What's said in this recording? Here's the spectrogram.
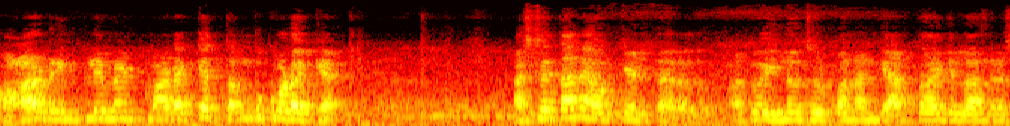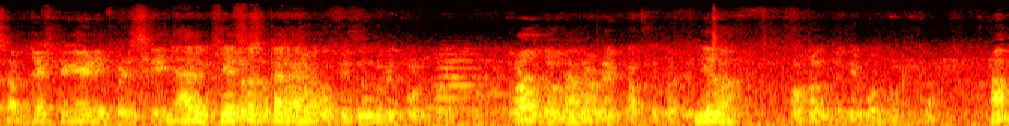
ಆರ್ಡರ್ ಇಂಪ್ಲಿಮೆಂಟ್ ಮಾಡಕ್ಕೆ ತಂಬು ಕೊಡಕ್ಕೆ. ಅಷ್ಟೇ ತಾನೇ ಅವ್ರು ಕೇಳ್ತಾ ಇರೋದು. ಅಥವಾ ಇನ್ನೊಂದ್ ಸ್ವಲ್ಪ ನನ್ಗೆ ಅರ್ಥ ಆಗಿಲ್ಲ ಅಂದ್ರೆ ಸಬ್ಜೆಕ್ಟ್ ಹೇಳಿ ಬಿಡಿಸಿ. ಯಾರು ಕೇಸ್ ವರ್ಕರ್ ಯಾರು? ರಿಪೋರ್ಟ್ ಬರುತ್ತೆ ಹೌದು. ನಲ್ಲಿ ಹಳೆ ಖಾತೆದಾರ ನೀವಾ? ಅವ್ರನ್ನ ತೆಗಿಬೋದು ಅಂತ. ಹಾಂ?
